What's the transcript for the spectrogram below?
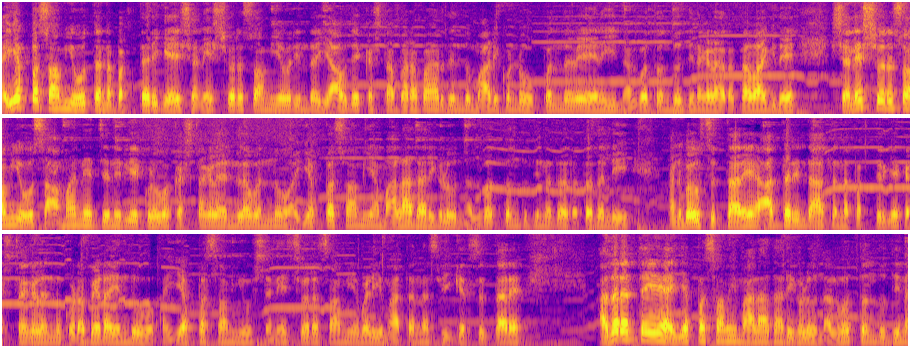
ಅಯ್ಯಪ್ಪ ಸ್ವಾಮಿಯು ತನ್ನ ಭಕ್ತರಿಗೆ ಶನೇಶ್ವರ ಸ್ವಾಮಿಯವರಿಂದ ಯಾವುದೇ ಕಷ್ಟ ಬರಬಾರದೆಂದು ಮಾಡಿಕೊಂಡ ಒಪ್ಪಂದವೇ ಈ ನಲವತ್ತೊಂದು ದಿನಗಳ ರಥವಾಗಿದೆ. ಶನೇಶ್ವರ ಸ್ವಾಮಿಯು ಸಾಮಾನ್ಯ ಜನರಿಗೆ ಕೊಡುವ ಕಷ್ಟಗಳೆಲ್ಲವನ್ನು ಅಯ್ಯಪ್ಪ ಸ್ವಾಮಿಯ ಮಾಲಾಧಾರಿಗಳು ನಲವತ್ತೊಂದು ದಿನದ ರಥದಲ್ಲಿ ಅನುಭವಿಸುತ್ತಾರೆ. ಆದ್ದರಿಂದ ತನ್ನ ಭಕ್ತರಿಗೆ ಕಷ್ಟಗಳನ್ನು ಕೊಡಬೇಡ ಎಂದು ಅಯ್ಯಪ್ಪ ಸ್ವಾಮಿಯು ಶನೇಶ್ವರ ಸ್ವಾಮಿಯ ಬಳಿ ಮಾತನ್ನ ಸ್ವೀಕರಿಸುತ್ತಾರೆ. ಅದರಂತೆಯೇ ಅಯ್ಯಪ್ಪ ಸ್ವಾಮಿ ಮಾಲಾಧಾರಿಗಳು ನಲವತ್ತೊಂದು ದಿನ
